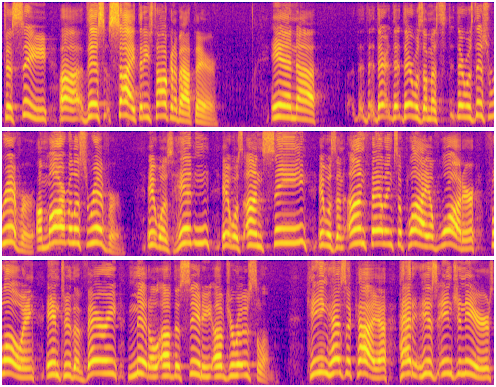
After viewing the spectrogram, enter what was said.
to see uh, this site that he's talking about there. In, uh, th- there, th- there, was a, there was this river, a marvelous river. It was hidden, it was unseen, it was an unfailing supply of water flowing into the very middle of the city of Jerusalem. King Hezekiah had his engineers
